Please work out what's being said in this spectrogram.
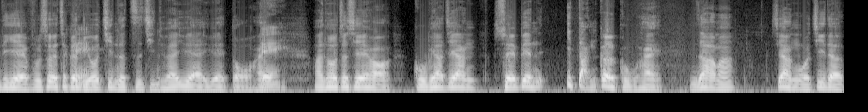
ETF，所以这个流进的资金会越来越多，对，然后这些哈股票这样随便一档个股，嘿，你知道吗？像我记得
